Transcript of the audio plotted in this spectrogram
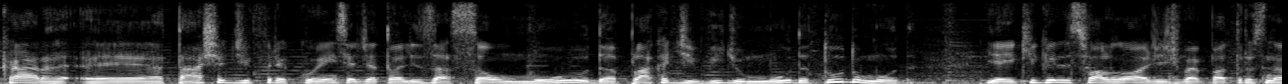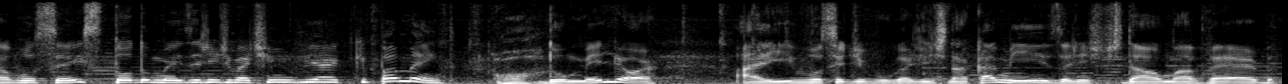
Cara, é, a taxa de frequência de atualização muda, a placa de vídeo muda, tudo muda. E aí o que, que eles falam? Ó, a gente vai patrocinar vocês, todo mês a gente vai te enviar equipamento Ó. do melhor. Aí você divulga a gente na camisa, a gente te dá uma verba.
